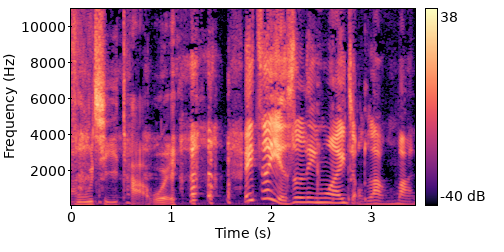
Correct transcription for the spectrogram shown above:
夫妻塔位。哎、欸，这也是另外一种浪漫。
